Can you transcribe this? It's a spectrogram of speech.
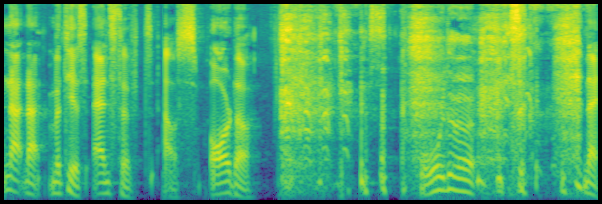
nein, nein, Matthias, ernsthaft, aus. Order. oder Nein,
